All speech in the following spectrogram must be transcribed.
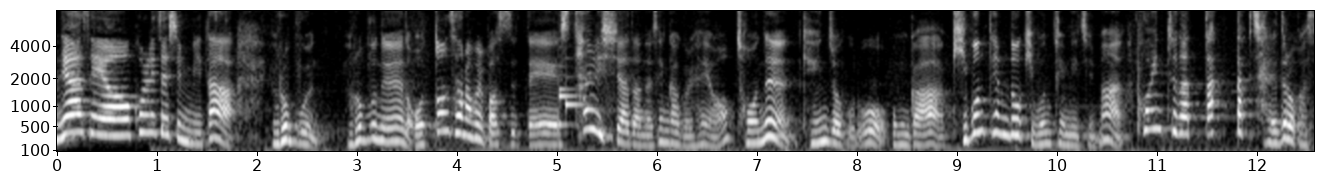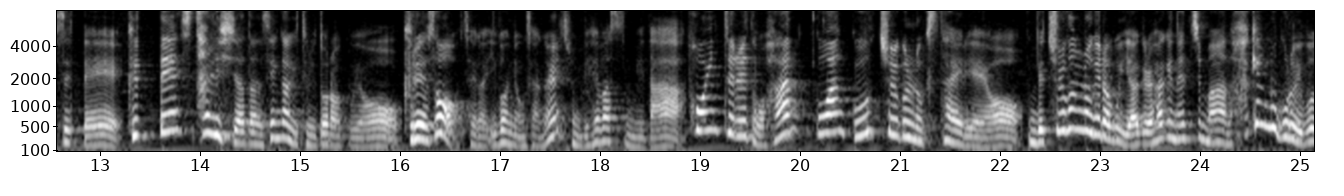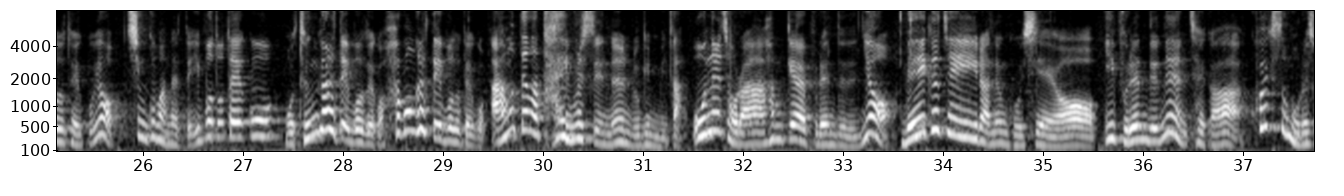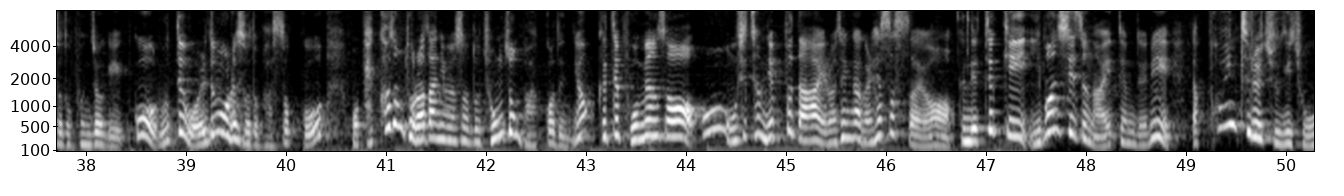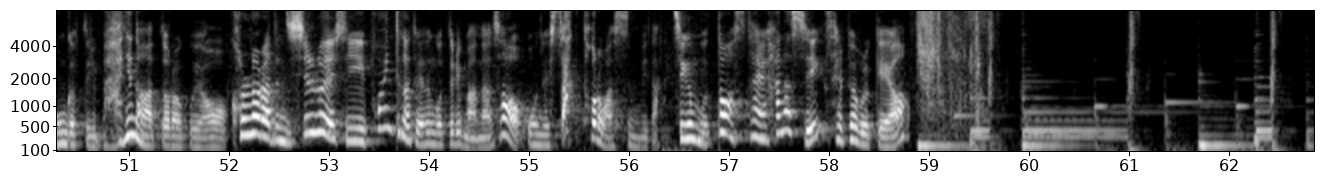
안녕하세요 콜리젯입니다 여러분 여러분은 어떤 사람을 봤을 때 스타일리시하다는 생각을 해요? 저는 개인적으로 뭔가 기본템도 기본템이지만 포인트가 딱 딱 잘 들어갔을 때 그때 스타일리시하다는 생각이 들더라고요. 그래서 제가 이번 영상을 준비해봤습니다. 포인트를 더한 꾸안꾸 출근룩 스타일이에요. 근데 출근룩이라고 이야기를 하긴 했지만 하객룩으로 입어도 되고요. 친구 만날 때 입어도 되고 뭐 등교할 때 입어도 되고 학원 갈 때 입어도 되고 아무 때나 다 입을 수 있는 룩입니다. 오늘 저랑 함께할 브랜드는요. 매그제이라는 곳이에요. 이 브랜드는 제가 코엑스몰에서도 본 적이 있고 롯데 월드몰에서도 봤었고 뭐 백화점 돌아다니면서 도 종종 봤거든요. 그때 보면서 어, 옷이 참 예쁘다 이런 생각을 했었어요. 근데 특히 이번 시즌 아이템들이 딱 포인트를 주기 좋은 것들이 많이 나왔더라고요. 컬러라든지 실루엣이 포인트가 되는 것들이 많아서 오늘 싹 털어왔습니다. 지금부터 스타일 하나씩 살펴볼게요.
